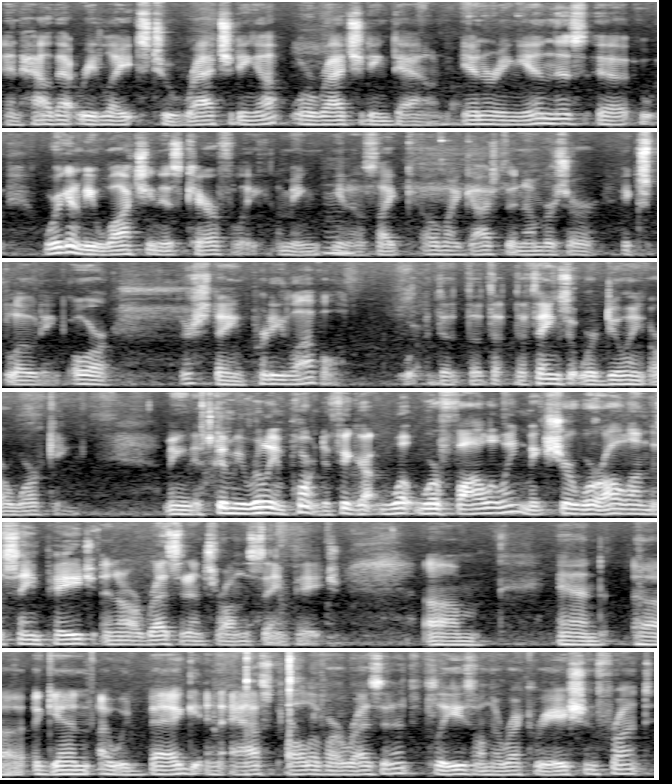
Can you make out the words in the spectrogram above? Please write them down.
and how that relates to ratcheting up or ratcheting down, entering in this, uh, we're gonna be watching this carefully. I mean, you know, it's like, oh my gosh, the numbers are exploding, or they're staying pretty level. The, the, the, the things that we're doing are working. I mean, it's gonna be really important to figure out what we're following, make sure we're all on the same page and our residents are on the same page. Um, and, uh, again, I would beg and ask all of our residents, please, on the recreation front,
